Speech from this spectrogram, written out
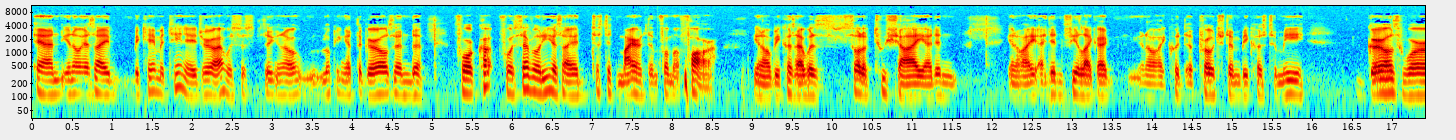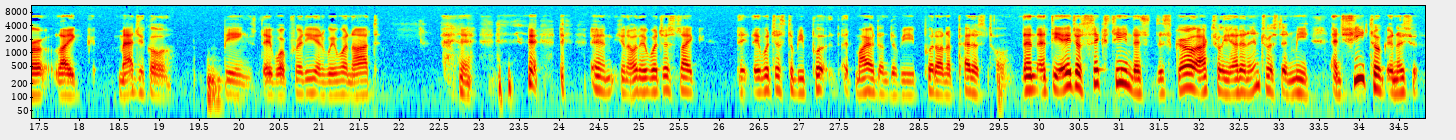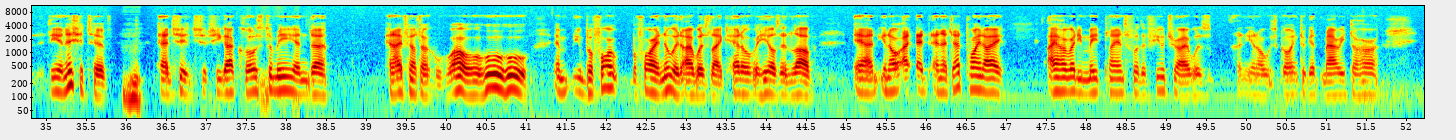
And you know, as I became a teenager, I was just you know looking at the girls, and uh, for for several years I had just admired them from afar, you know, because I was sort of too shy. I didn't, you know, I, I didn't feel like I, you know, I could approach them because to me, girls were like magical beings. They were pretty, and we were not. and you know, they were just like they, they were just to be put admired and to be put on a pedestal. Then at the age of 16, this this girl actually had an interest in me, and she took initi- the initiative, mm-hmm. and she she got close to me, and uh, and I felt like whoa, whoo, whoo, and before before I knew it, I was like head over heels in love, and you know, I, and at that point, I I already made plans for the future. I was you know was going to get married to her,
